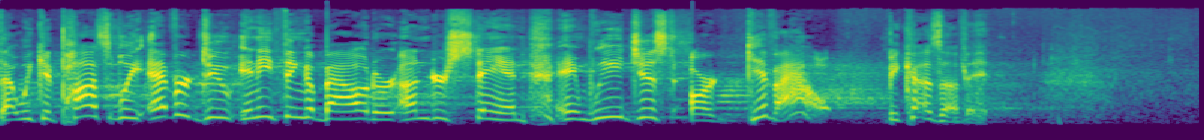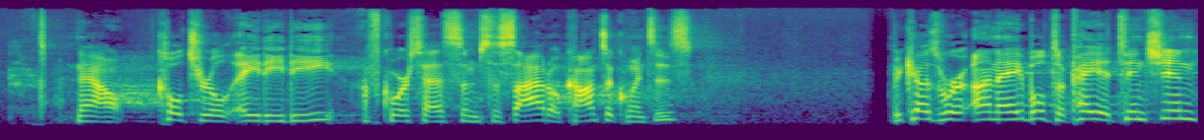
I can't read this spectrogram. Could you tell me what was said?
that we could possibly ever do anything about or understand, and we just are give out because of it. Now, cultural ADD, of course, has some societal consequences. Because we're unable to pay attention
